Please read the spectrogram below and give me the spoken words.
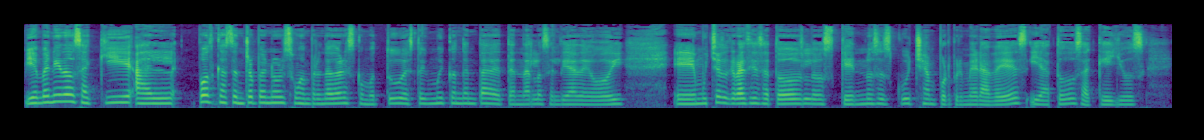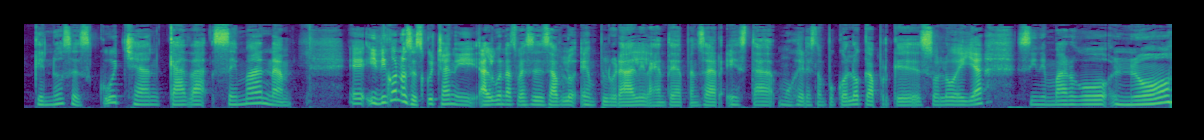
Bienvenidos aquí al podcast entrepreneurs o emprendedores como tú. Estoy muy contenta de tenerlos el día de hoy. Eh, muchas gracias a todos los que nos escuchan por primera vez y a todos aquellos que nos escuchan cada semana. Eh, y digo nos escuchan y algunas veces hablo en plural y la gente va a pensar, esta mujer está un poco loca porque es solo ella. Sin embargo, no,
